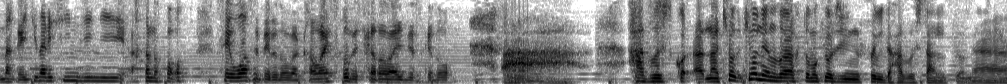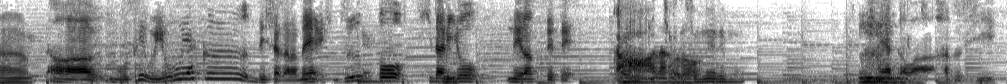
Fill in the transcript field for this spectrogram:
なんかいきなり新人に、あの、背負わせてるのがかわいそうで仕方ないんですけど、ああ、外し、こあな去去年のドラフトも巨人隅で外したんですよね。ああ、もう西武ようやくでしたからね、ずーっと左を狙ってて、ああ、なるほど。そうですよね、でも。うん早川外し、うん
